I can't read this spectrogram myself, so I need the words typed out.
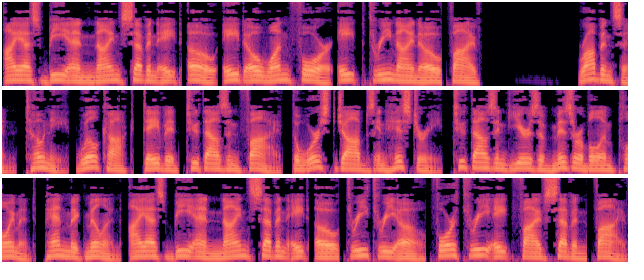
ISBN 978 0 8014 8390 5 Robinson, Tony, Wilcock, David 2005, The Worst Jobs in History, 2000 Years of Miserable Employment, Pan Macmillan, ISBN 978-0-330-43857-5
